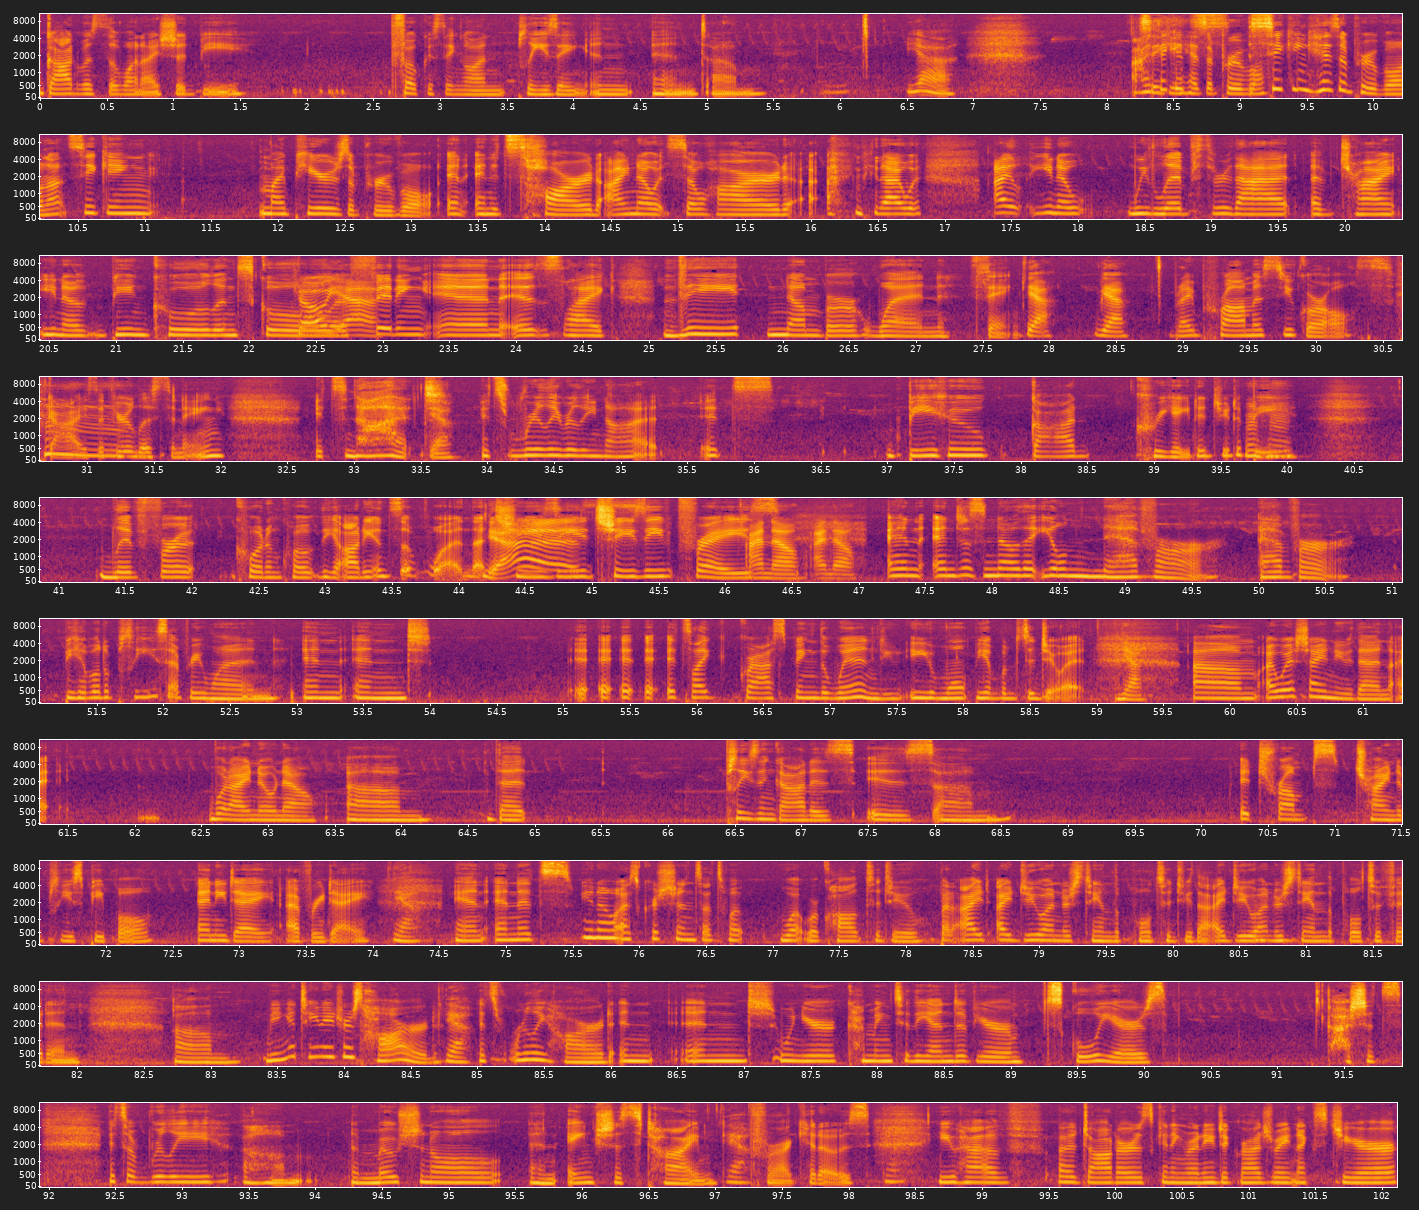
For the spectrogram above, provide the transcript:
god was the one i should be focusing on pleasing and and um yeah. I Seeking his approval. seeking his approval not seeking my peers approval. And and it's hard. I know it's so hard i mean i would i you know we lived through that of trying you know being cool in school Oh, yeah. fitting in is like the number one thing Yeah. Yeah. but i promise you girls guys if you're listening it's not Hmm. Yeah. it's really really not it's be who god created you to be Mm-hmm. live for quote unquote the audience of one that Yes. cheesy cheesy phrase I know. I know. and and just know that you'll never ever be able to please everyone and and it, it, it, it's like grasping the wind you, you won't be able to do it Yeah. um, I wish I knew then I, what I know now. Um, that pleasing God is is um, it trumps trying to please people any day, every day. Yeah. And and it's you know as Christians that's what what we're called to do. But I I do understand the pull to do that. I do understand the pull to fit in. Um, being a teenager is hard. Yeah. it's really hard. And and when you're coming to the end of your school years, gosh, it's it's a really um, emotional and anxious time Yeah. for our kiddos. Yeah. You have a daughter is getting ready to graduate next year.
